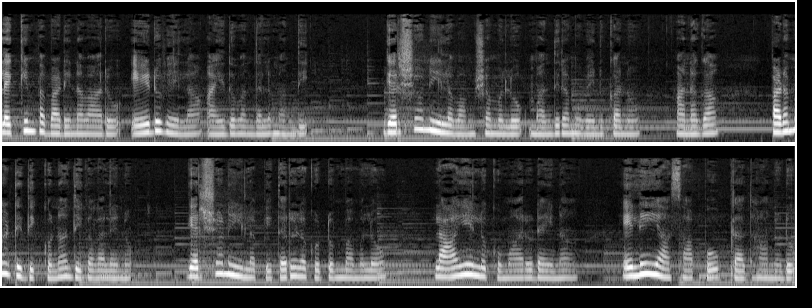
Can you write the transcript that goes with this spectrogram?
లెక్కింపబడిన వారు ఏడు వేల ఐదు వందల మంది. గెర్షోనీయుల వంశములు మందిరము వెనుకను అనగా పడమటి దిక్కున దిగవలెను. గెర్షోనీయుల పితరుల కుటుంబములో లాయేలు కుమారుడైన ఎలియాసాపు ప్రధానుడు.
